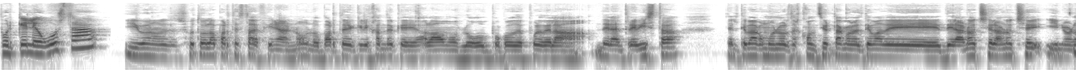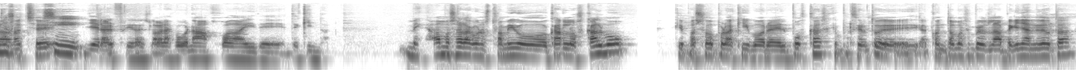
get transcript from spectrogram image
¿Por qué le gusta? Y bueno, sobre todo la parte esta de final, ¿no? La parte de Cliffhanger que hablábamos luego un poco después de la, de la entrevista, del tema como nos desconciertan con el tema de, de la noche, la noche y no la Nos- noche sí. y era el frío. Es la verdad que buena jugada ahí de, de Kingdom. Venga, vamos ahora con nuestro amigo Carlos Calvo, que pasó por aquí por el podcast, que por cierto, eh, contamos siempre la pequeña anécdota,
